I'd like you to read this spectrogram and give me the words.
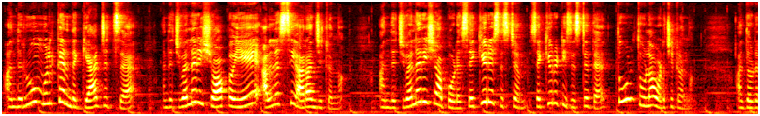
அந்த ரூம் முழுக்க இருந்த கேட்ஜெட்ஸை அந்த ஜுவல்லரி ஷாப்பையே அலசி ஆராய்ஞ்சிட்டு இருந்தான். அந்த ஜுவல்லரி ஷாப்போட செக்யூரி சிஸ்டம் செக்யூரிட்டி சிஸ்டத்தை தூள் தூளாக உடச்சிட்டு வந்தான். அதோட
